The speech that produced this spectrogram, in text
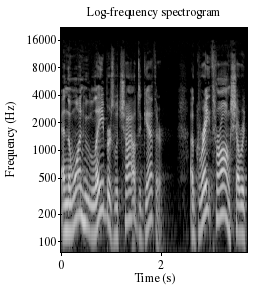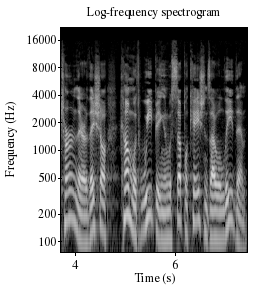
and the one who labors with child together. A great throng shall return there. They shall come with weeping, and with supplications I will lead them.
